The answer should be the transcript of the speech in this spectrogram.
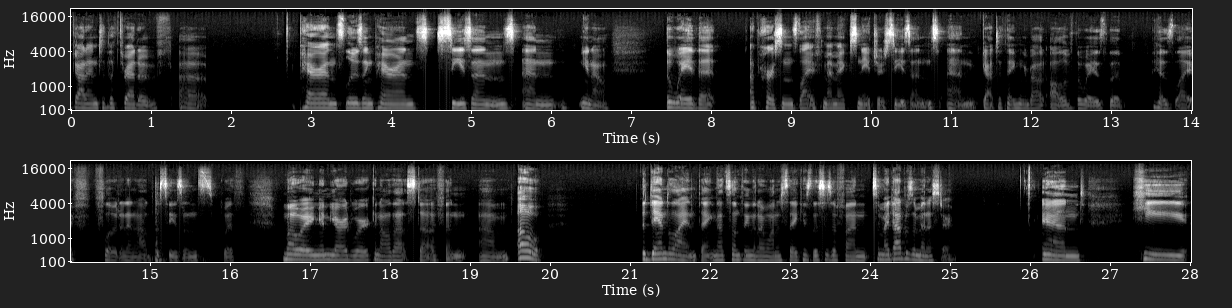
got into the thread of uh parents losing parents seasons and you know the way that a person's life mimics nature's seasons and got to thinking about all of the ways that his life flowed in and out of the seasons with mowing and yard work and all that stuff. And um, oh the dandelion thing that's something that i want to say because this is a fun so my dad was a minister. And he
